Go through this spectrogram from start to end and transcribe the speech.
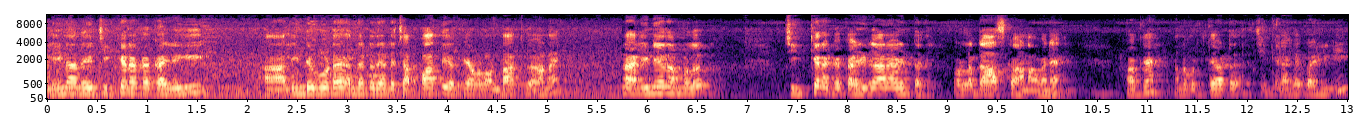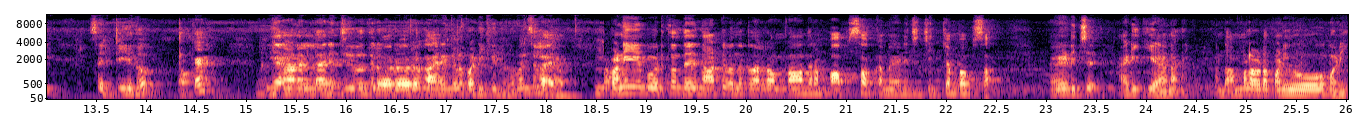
അലീന അതേ ചിക്കനൊക്കെ കഴുകി അലീന്റെ കൂടെ എന്നിട്ട് വേണ്ട ചപ്പാത്തിയൊക്കെ അവൾ ഉണ്ടാക്കുകയാണ്. അലീനെ നമ്മൾ ചിക്കനൊക്കെ കഴുകാനായിട്ട് ഉള്ള ടാസ്ക്കാണ് അവനെ. ഓക്കെ? നല്ല വൃത്തിയായിട്ട് ചിക്കനൊക്കെ കഴുകി സെറ്റ് ചെയ്തു. ഓക്കെ? ഇങ്ങനെയാണ് എല്ലാവരും ജീവിതത്തിൽ ഓരോരോ കാര്യങ്ങൾ പഠിക്കുന്നത്. മനസ്സിലായോ? പണി ചെയ്യുമ്പോൾ ഒരുത്തം നാട്ടിൽ വന്നിട്ട് നല്ല ഒന്നാന്തരം പപ്സൊക്കെ മേടിച്ച് ചിക്കൻ പപ്സാണ് മേടിച്ച് അടിക്കുകയാണ്. കണ്ടോ? നമ്മളവിടെ പണിയോ പണി.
